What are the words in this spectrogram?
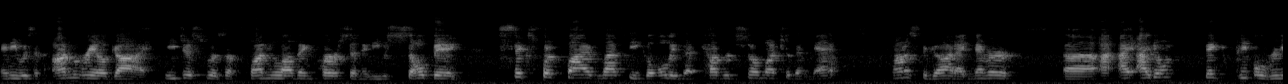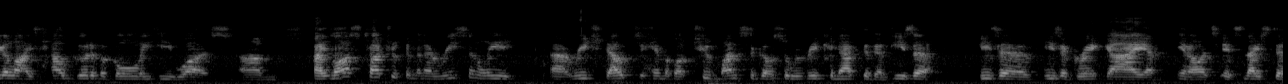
and he was an unreal guy. He just was a fun-loving person, and he was so big, six foot five lefty goalie that covered so much of the net. Honest to God, I never, uh, I, I don't think people realize how good of a goalie he was. Um, I lost touch with him, and I recently uh, reached out to him about two months ago, so we reconnected, and he's a he's a he's a great guy, and you know it's it's nice to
